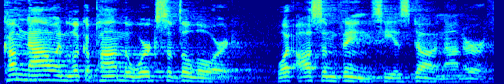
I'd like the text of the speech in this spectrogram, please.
Come now and look upon the works of the Lord, what awesome things he has done on earth.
